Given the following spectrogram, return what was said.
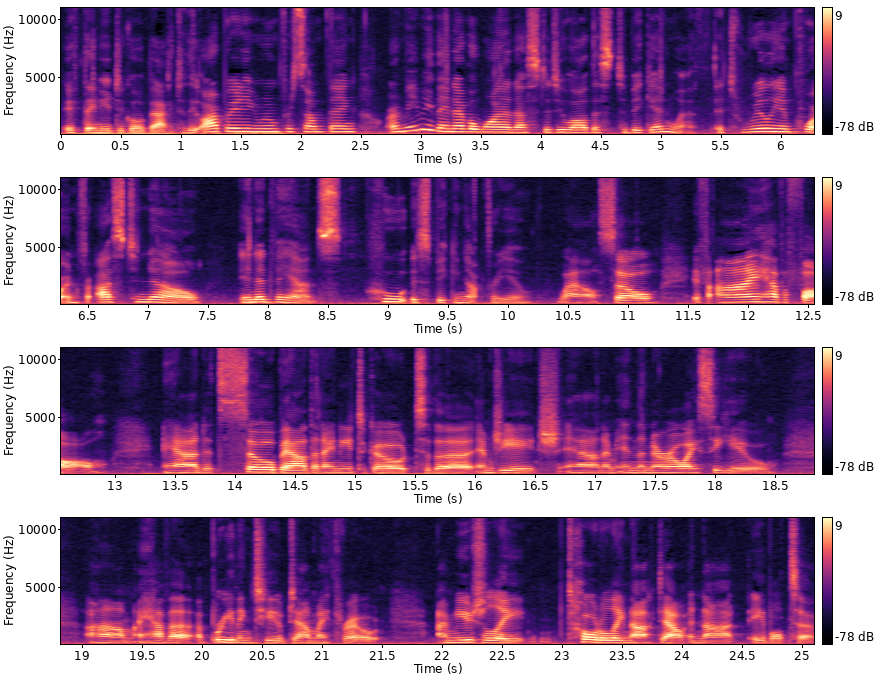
If they need to go back to the operating room for something, or maybe they never wanted us to do all this to begin with. It's really important for us to know in advance who is speaking up for you. Wow. So if I have a fall and it's so bad that I need to go to the MGH and I'm in the neuro ICU, um, I have a, a, breathing tube down my throat. I'm usually totally knocked out and not able to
